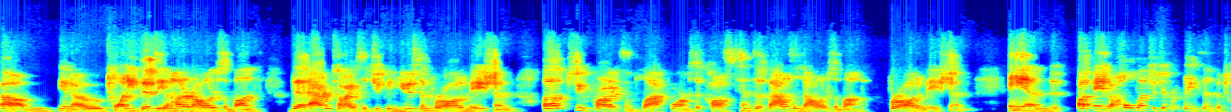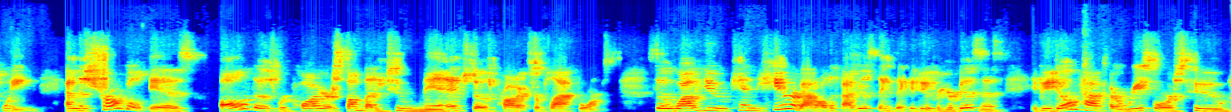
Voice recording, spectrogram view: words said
um, you know, 20, 50, $100 a month that advertise that you can use them for automation, up to products and platforms that cost tens of thousand dollars a month for automation, and uh, and a whole bunch of different things in between. And the struggle is all of those require somebody to manage those products or platforms. So while you can hear about all the fabulous things they could do for your business, if you don't have a resource who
